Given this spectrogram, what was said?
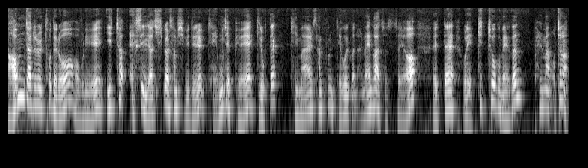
다음 자료를 토대로 우리 2000X1년 12월 31일 재무제표에 기록될 기말 상품 재고액은 얼마인가 줬어요. 이때 우리 기초 금액은 8만 5천 원,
